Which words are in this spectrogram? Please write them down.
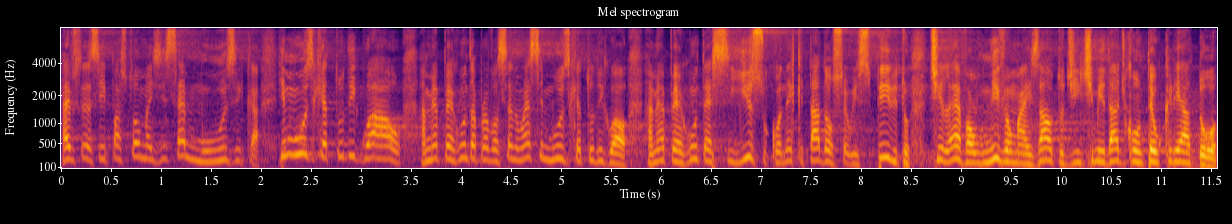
Aí você diz assim, pastor, mas isso é música. E música é tudo igual. A minha pergunta para você não é se música é tudo igual. A minha pergunta é se isso, conectado ao seu espírito, te leva a um nível mais alto de intimidade com o teu Criador.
